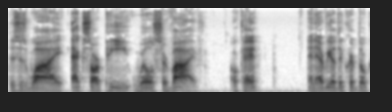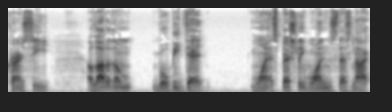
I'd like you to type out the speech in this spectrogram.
This is why XRP will survive, okay? And every other cryptocurrency, a lot of them will be dead one especially ones that's not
